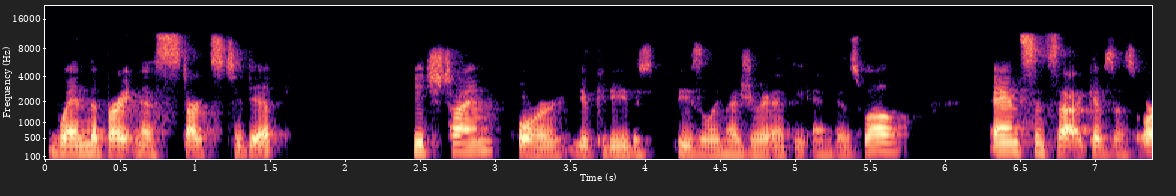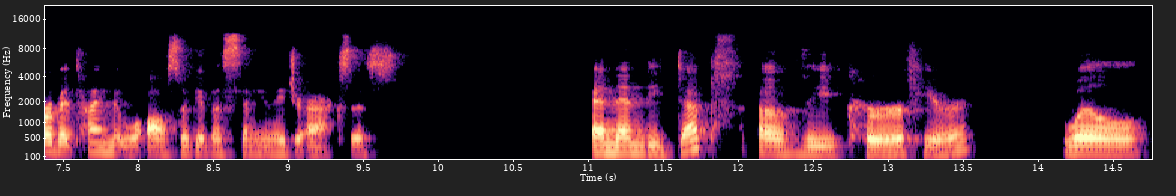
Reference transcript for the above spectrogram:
when the brightness starts to dip each time, or you could easily measure it at the end as well. And since that gives us orbit time, it will also give us semi-major axis. And then the depth of the curve here will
